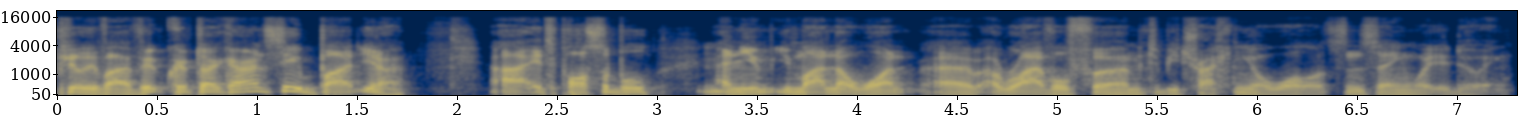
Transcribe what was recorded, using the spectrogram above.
purely via cryptocurrency, but you know, uh, it's possible. And you, you might not want a, a rival firm to be tracking your wallets and seeing what you're doing.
